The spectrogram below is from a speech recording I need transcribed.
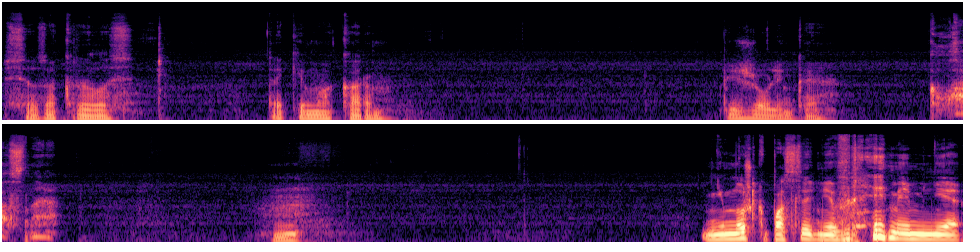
Все закрылось таким макаром. Пижоленькая. Классная. М немножко последнее время мне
